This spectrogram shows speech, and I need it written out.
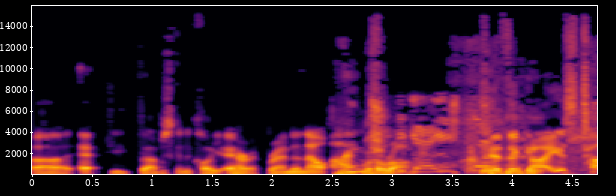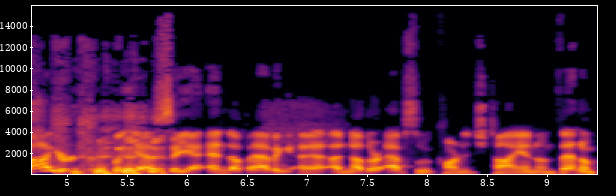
Uh, I was going to call you Eric, Brandon. Now I'm Well, drunk. The guy is drunk. the guy is tired. But yeah, so you end up having a, another Absolute Carnage tie-in on Venom,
